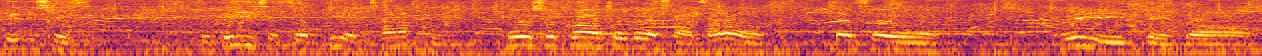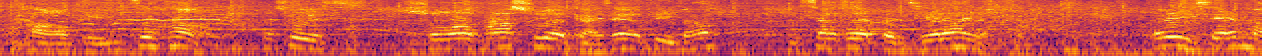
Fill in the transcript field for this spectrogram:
第一次，我的意思是不用差评，不是夸这个厂商了，但是可以给个好评之后，就是说他需要改善的地方，你像这本期内容，可以先买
